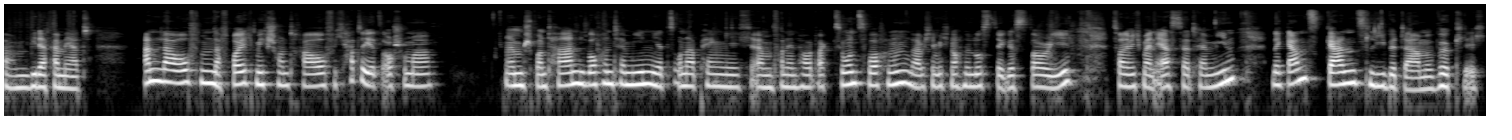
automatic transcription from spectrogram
ähm, wieder vermehrt anlaufen. Da freue ich mich schon drauf. Ich hatte jetzt auch schon mal ähm, spontan die Wochentermin, jetzt unabhängig ähm, von den Hautaktionswochen. Da habe ich nämlich noch eine lustige Story. Das war nämlich mein erster Termin. Eine ganz, ganz liebe Dame, wirklich.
